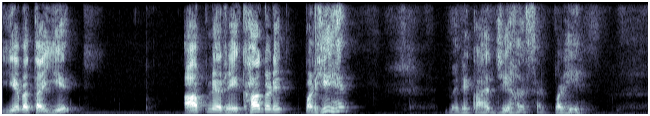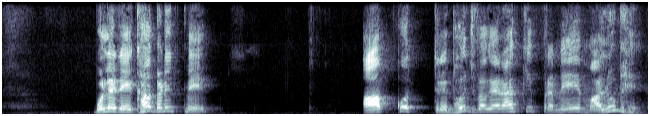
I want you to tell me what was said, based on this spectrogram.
ये बताइए, आपने रेखा गणित पढ़ी है? मैंने कहा, जी हाँ सर, पढ़ी बोले रेखा गणित में आपको त्रिभुज वगैरह की प्रमेय मालूम है?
